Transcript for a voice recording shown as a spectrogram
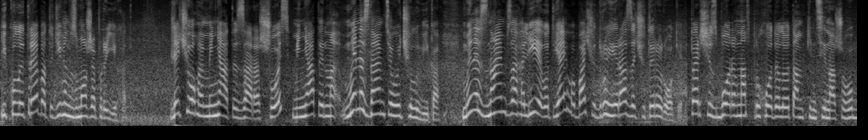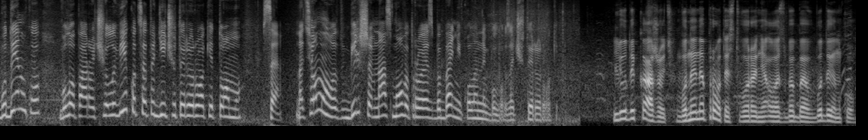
і коли треба, тоді він зможе приїхати. Для чого міняти зараз щось? Міняти на ми не знаємо цього чоловіка. Ми не знаємо взагалі. От я його бачу другий раз за 4 роки. Перші збори в нас проходили там в кінці нашого будинку. Було пару чоловік. Оце тоді 4 роки тому. Все на цьому от, більше в нас мови про СББ ніколи не було за 4 роки. Люди кажуть, вони не проти створення ОСББ в будинку.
